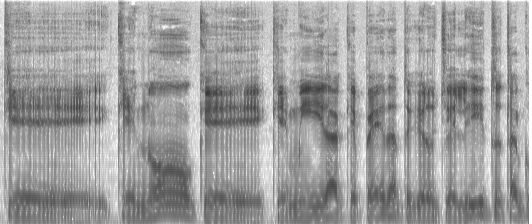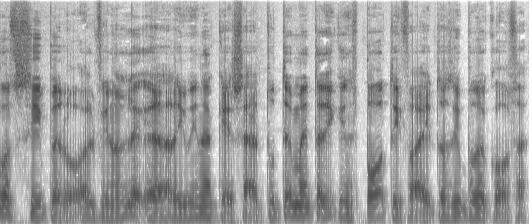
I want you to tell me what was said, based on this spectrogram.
que, que no, que, que, mira, que espérate, que los chelitos y tal cosa, sí, pero al final adivina que, o sea, tú te metes en Spotify y todo tipo de cosas.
